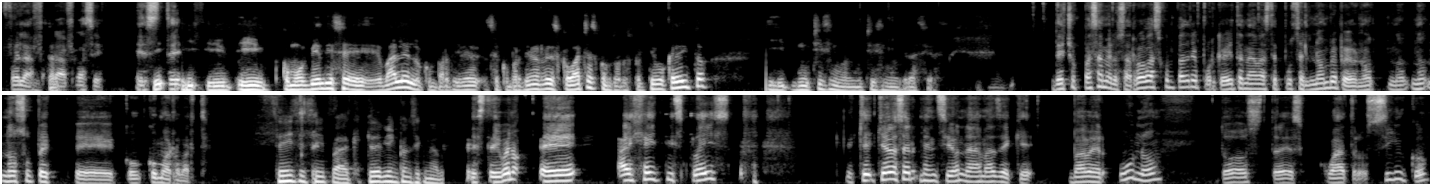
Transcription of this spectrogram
Fue la, frase. Este... y, como bien dice Vale, lo compartiré, se compartirá en redes covachas con su respectivo crédito. Y muchísimas, muchísimas gracias. De hecho, pásame los arrobas, compadre, porque ahorita nada más te puse el nombre, pero no, no, no, supe eh, cómo arrobarte. Sí, sí, sí, para que quede bien consignado. Este, bueno, eh, I hate this place. Quiero hacer mención nada más de que va a haber uno, dos, tres, cuatro, cinco,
